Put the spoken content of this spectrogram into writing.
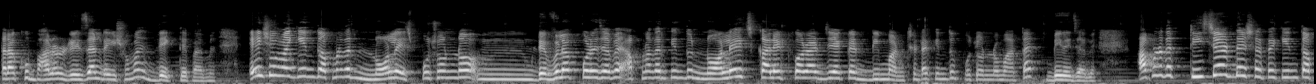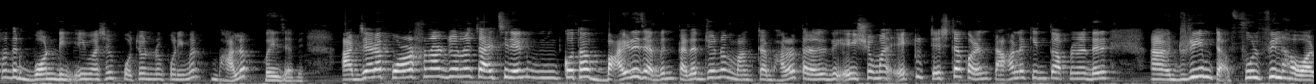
তারা খুব ভালো রেজাল্ট এই সময় দেখতে পাবেন। এই সময় কিন্তু আপনাদের নলেজ প্রচণ্ড ডেভেলপ করে যাবে। আপনাদের কিন্তু নলেজ কালেক্ট করার যে একটা ডিমান্ড সেটা কিন্তু প্রচণ্ড মাত্রায় বেড়ে যাবে। আপনাদের টিচারদের সাথে কিন্তু আপনাদের বন্ডিং এই মাসে প্রচণ্ড পরিমাণ ভালো হয়ে যাবে। আর যারা পড়াশোনার জন্য চাইছিলেন কোথাও বাইরে যাবেন, তাদের জন্য মাসটা ভালো। তারা যদি এই সময় একটু চেষ্টা করেন, তাহলে কিন্তু আপনাদের ড্রিমটা ফুলফিল হওয়ার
